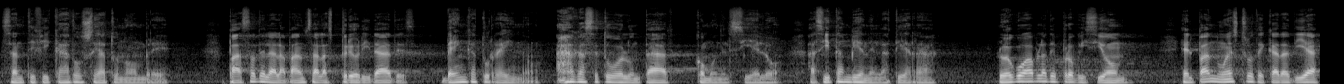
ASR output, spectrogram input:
santificado sea tu nombre. Pasa de la alabanza a las prioridades, venga tu reino, hágase tu voluntad, como en el cielo, así también en la tierra. Luego habla de provisión. El pan nuestro de cada día,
